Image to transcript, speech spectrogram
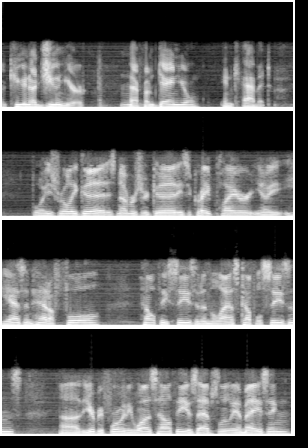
Acuna Jr.? That from Daniel and Cabot. Boy, he's really good. His numbers are good. He's a great player. You know, he, he hasn't had a full, healthy season in the last couple seasons. Uh, the year before, when he was healthy, he was absolutely amazing.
